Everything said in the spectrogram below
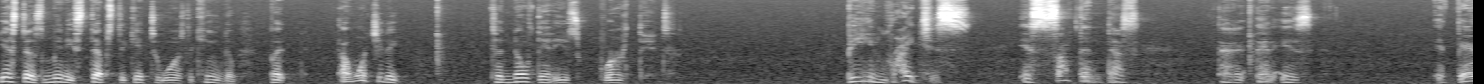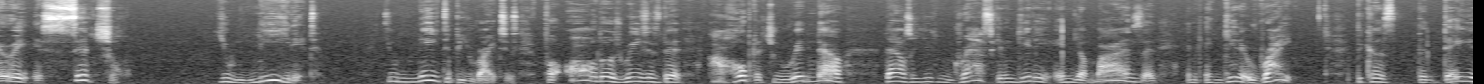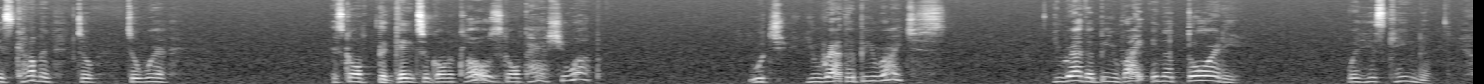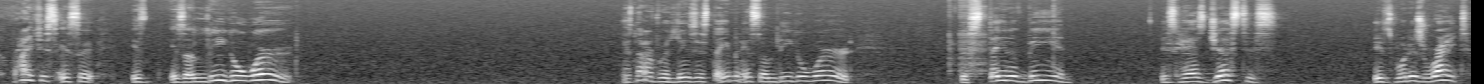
Yes, there's many steps to get towards the kingdom, but I want you to to know that it's worth it. Being righteous is something that's that that is very essential. You need it. You need to be righteous for all those reasons that I hope that you've written down down so you can grasp it and get it in your minds and, and, and get it right. Because the day is coming to to where it's going the gates are going to close, it's going to pass you up. Would you, you rather be righteous? You rather be right in authority with his kingdom. Righteous is a is is a legal word. It's not a religious statement, it's a legal word. The state of being it has justice. It's what is right.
